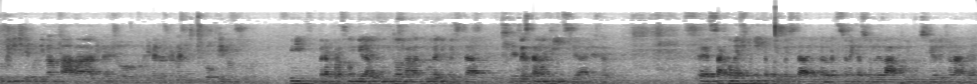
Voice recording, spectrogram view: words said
come dicevo, divampava a livello, a livello giornalistico e non solo. Quindi per approfondire appunto la natura di questa, di questa notizia, eh, sa com'è finita poi questa interrogazione che ha sollevato il Consiglio regionale?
